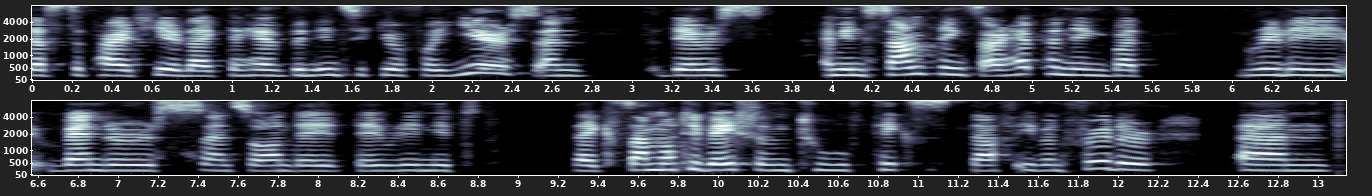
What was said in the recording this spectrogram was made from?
that's the part here like they have been insecure for years and there's I mean some things are happening but really vendors and so on they they really need like some motivation to fix stuff even further and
